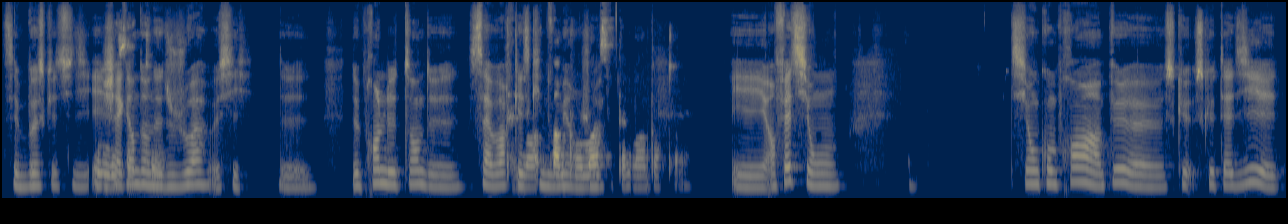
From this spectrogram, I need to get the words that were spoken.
C'est beau ce que tu dis. Et chacun dans notre joie aussi de, de prendre le temps de savoir qu'est-ce qui nous met en joie. c'est tellement important. Et en fait, si on, si on comprend un peu euh, ce que, ce que tu as dit, et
